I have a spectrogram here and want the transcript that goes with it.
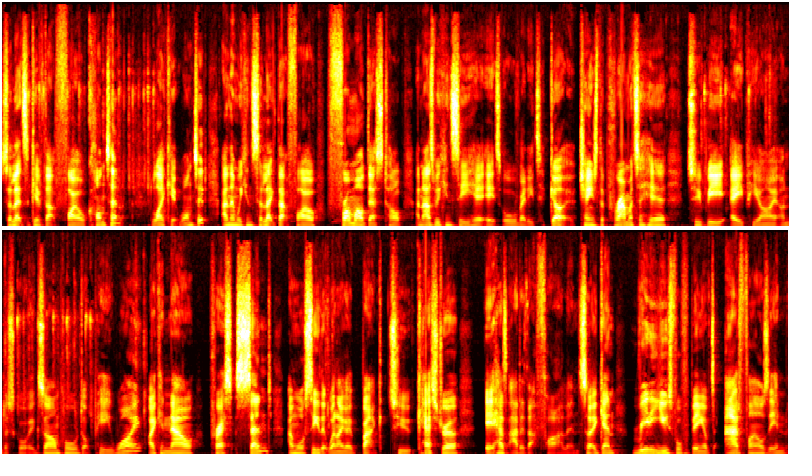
So let's give that file content like it wanted. And then we can select that file from our desktop. And as we can see here, it's all ready to go. Change the parameter here to be API underscore example.py. I can now press send and we'll see that when I go back to Kestra, it has added that file in. So again, really useful for being able to add files in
